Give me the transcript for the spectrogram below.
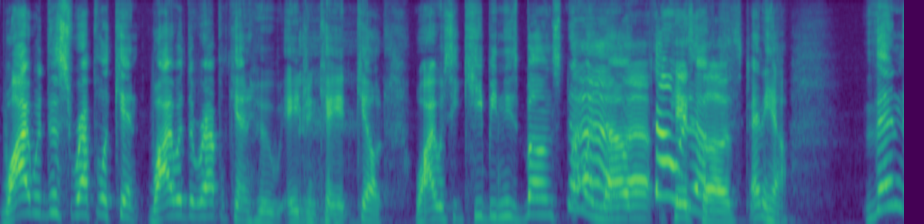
Why would this replicant? Why would the replicant who Agent K had killed? Why was he keeping these bones? No one Ah, knows. well, No case knows. closed. Anyhow, then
